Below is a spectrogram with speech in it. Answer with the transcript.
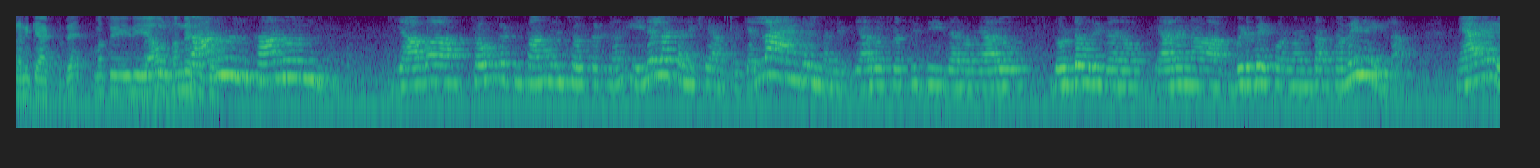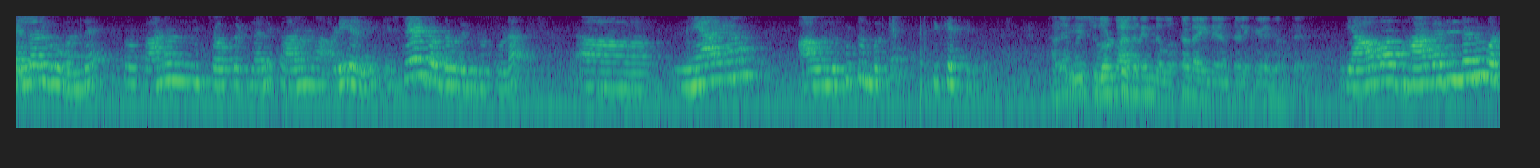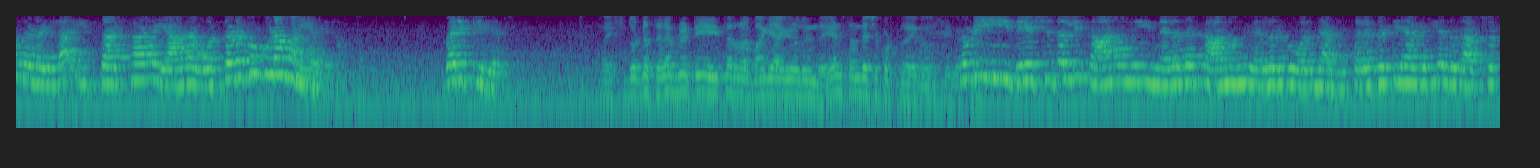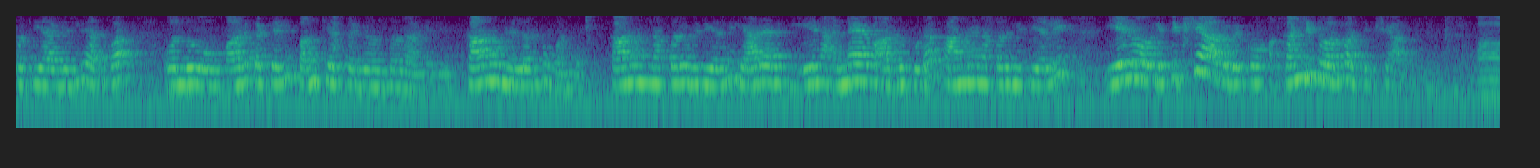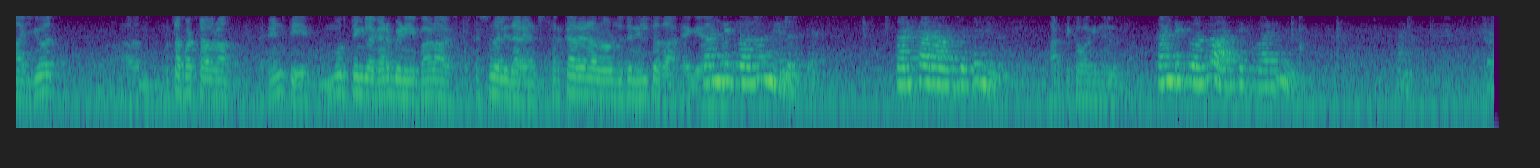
ತನಿಖೆ ಆಗ್ತದೆ. ಮತ್ತು ಇದು ಯಾವ ಸಂದೇಶ ಕಾನೂನು ಕಾನೂನು ಯಾವ ಚೌಕಟ್ಟು ಕಾನೂನು ಚೌಕಟ್ಟಿನಲ್ಲಿ ಏನೆಲ್ಲ ತನಿಖೆ ಆಗ್ಬೇಕು? ಎಲ್ಲ ಆ್ಯಂಗಲ್ನಲ್ಲಿ ಯಾರು ಪ್ರಸಿದ್ಧಿ ಇದ್ದಾರೋ ಯಾರು ದೊಡ್ಡವರಿದ್ದಾರೋ ಯಾರನ್ನ ಬಿಡಬೇಕು ಅನ್ನೋಂಥ ಕ್ರಮೇನೇ ಇಲ್ಲ. ನ್ಯಾಯ ಎಲ್ಲರಿಗೂ ಒಂದೇ. ಸೊ ಕಾನೂನು ಚೌಕಟ್ಟಿನಲ್ಲಿ ಕಾನೂನಿನ ಅಡಿಯಲ್ಲಿ ಎಷ್ಟೇ ದೊಡ್ಡವರಿದ್ರೂ ಕೂಡ ಆ, ನ್ಯಾಯ ಆ ಒಂದು ಕುಟುಂಬಕ್ಕೆ ಸಿಕ್ಕೇ ಸಿಕ್ಕು. ಹಳೆ ಇಷ್ಟು ಮೈಸೂರು ದೊಡ್ಡ ಒತ್ತಡ ಇದೆ ಅಂತ ಹೇಳಿ ಕೇಳಿ ಬರ್ತಾ ಇದೆ. ಯಾವ ಭಾಗದಿಂದನೂ ಒತ್ತಡ ಇಲ್ಲ. ಈ ಸರ್ಕಾರ ಯಾರ ಒತ್ತಡಕ್ಕೂ ಕೂಡ ಮನೆಯೋದಿಲ್ಲ ವೆರಿ ಕ್ಲಿಯರ್ ಇಷ್ಟು ದೊಡ್ಡ ಸೆಲೆಬ್ರಿಟಿ ಈ ತರದ ಭಾಗಿಯಾಗಿರೋದ್ರಿಂದ ಏನು ಸಂದೇಶ ಕೊಡ್ತದೆ ಇದು ನೋಡಿ ಈ ದೇಶದಲ್ಲಿ ಕಾನೂನು ಈ ನೆಲದ ಕಾನೂನು ಎಲ್ಲರಿಗೂ ಒಂದೇ. ಅದು ಸೆಲೆಬ್ರಿಟಿ ಆಗಿರಲಿ ಅದು ರಾಷ್ಟ್ರಪತಿ ಆಗಿರಲಿ ಅಥವಾ ಒಂದು ಮಾರುಕಟ್ಟೆಯಲ್ಲಿ ಪಂಕ್ಚರ್ ತೆಗೆಯುವಂಥವ್ರು ಆಗಿರಲಿ ಕಾನೂನು ಎಲ್ಲರಿಗೂ ಒಂದೇ. ಕಾನೂನಿನ ಪರಿಮಿತಿಯಲ್ಲಿ ಯಾರ್ಯಾರಿಗೆ ಏನು ಅನ್ಯಾಯ ಆದರೂ ಕೂಡ ಕಾನೂನಿನ ಪರಿಮಿತಿಯಲ್ಲಿ ಏನು ಅವರಿಗೆ ಶಿಕ್ಷೆ ಆಗಬೇಕು ಖಂಡಿತವಾಗೂ ಆ ಶಿಕ್ಷೆ ಆಗುತ್ತೆ ಮೃತಪಟ್ಟವರ ಹೆಂಡತಿ ಮೂರು ತಿಂಗಳ ಗರ್ಭಿಣಿ ಬಹಳ ಕಷ್ಟದಲ್ಲಿದ್ದಾರೆ ಅಂತ ಸರ್ಕಾರ ಏನಾದ್ರು ಅವ್ರ ಜೊತೆ ನಿಲ್ತದ ಹೇಗೆ ಖಂಡಿತವಾಗ್ಲೂ ನಿಲ್ಲುತ್ತೆ. ಸರ್ಕಾರ ಅವ್ರ ಜೊತೆ ನಿಲ್ಲುತ್ತೆ. ಆರ್ಥಿಕವಾಗಿ ನಿಲ್ಲುತ್ತಾ? ಖಂಡಿತವಾಗ್ಲೂ ಆರ್ಥಿಕವಾಗಿ ನಿಲ್ಲುತ್ತೆ.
